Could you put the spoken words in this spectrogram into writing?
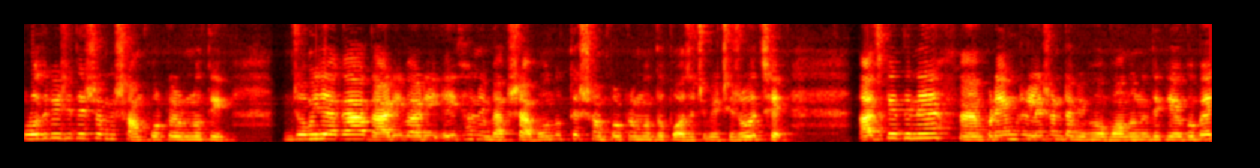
প্রতিবেশীদের সঙ্গে সম্পর্কের উন্নতি। জমি জায়গা, গাড়ি বাড়ি, এই ধরনের ব্যবসা বন্ধুত্বের সম্পর্কের মধ্যে পজিটিভিটি রয়েছে। আজকের দিনে প্রেম রিলেশনটা বিবাহ বন্ধনের দিকে এগোবে।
